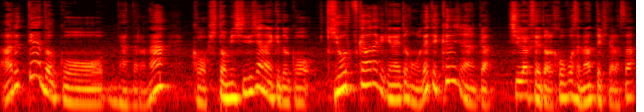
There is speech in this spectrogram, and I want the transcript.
ある程度こう、なんだろうな、こう、人見知りじゃないけど、こう、気を使わなきゃいけないとこも出てくるじゃんか。中学生とか高校生になってきたらさ。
